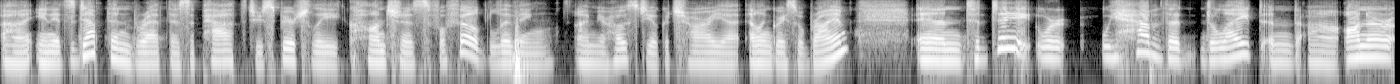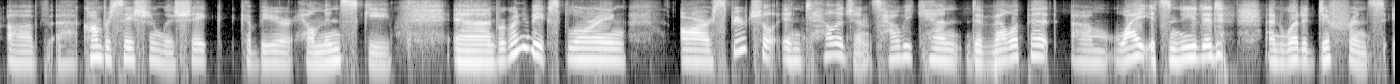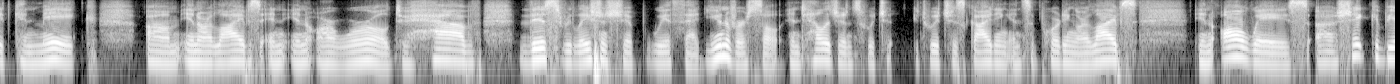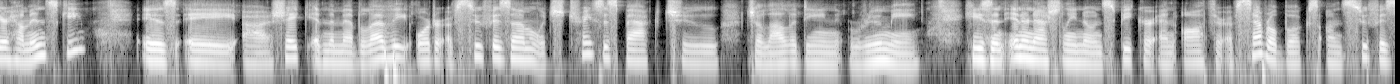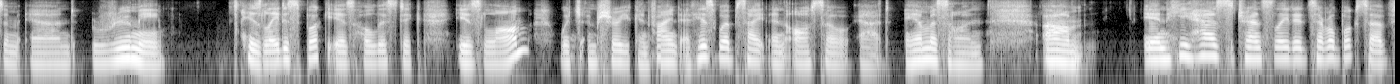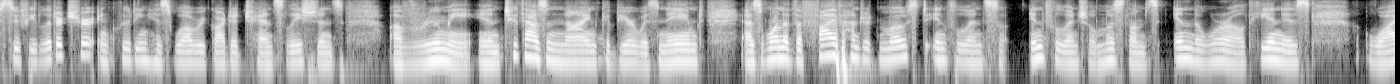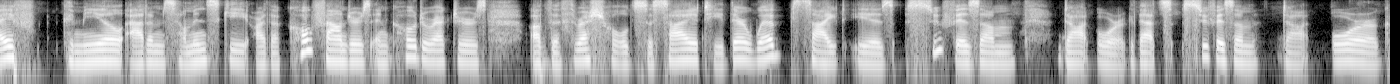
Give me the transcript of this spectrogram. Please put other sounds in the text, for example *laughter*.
uh, in its depth and breadth as a path to spiritually conscious, fulfilled living. I'm your host, Yogacharya Ellen Grace O'Brien, and today we're we have the delight and uh, honor of conversation with Sheikh Kabir Helminski, and we're going to be exploring our spiritual intelligence, how we can develop it, um, why it's needed, *laughs* and what a difference it can make um, in our lives and in our world to have this relationship with that universal intelligence, which which is guiding and supporting our lives in all ways. Uh, Sheikh Kabir Helminski is a uh, sheikh in the Mevlevi order of Sufism, which traces back to Jalaluddin Rumi. He's an internationally known speaker and author of several books on Sufism and Rumi. His latest book is Holistic Islam, which I'm sure you can find at his website and also at Amazon. Um, and he has translated several books of Sufi literature, including his well regarded translations of Rumi. In 2009, Kabir was named as one of the 500 most influential, influential Muslims in the world. He and his wife, Camille Adams Helminski are the co founders and co directors of the Threshold Society. Their website is sufism.org. That's sufism.org org.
